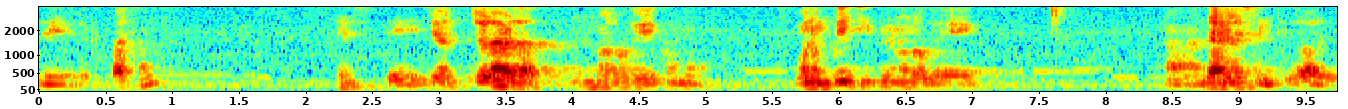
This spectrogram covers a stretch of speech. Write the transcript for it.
de, lo que pasa. Este, yo, yo la verdad no logré como, bueno, en principio no logré uh, darle sentido al,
